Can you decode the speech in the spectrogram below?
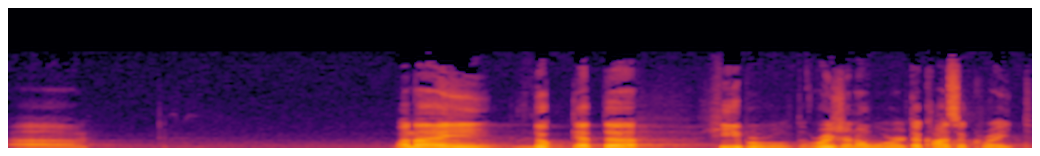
Uh, when I look at the Hebrew, the original word, the consecrate,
